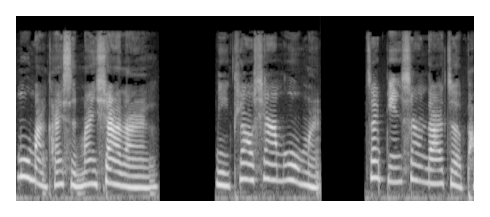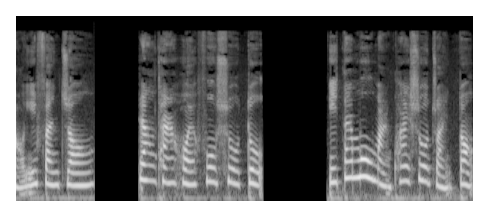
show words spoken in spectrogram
木马开始慢下来。你跳下木马，在边上拉着跑一分钟，让它恢复速度。一旦木马快速转动，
